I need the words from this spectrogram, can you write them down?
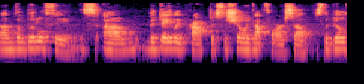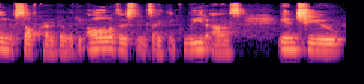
Um, the little things, um, the daily practice, the showing up for ourselves, the building of self credibility, all of those things I think lead us into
